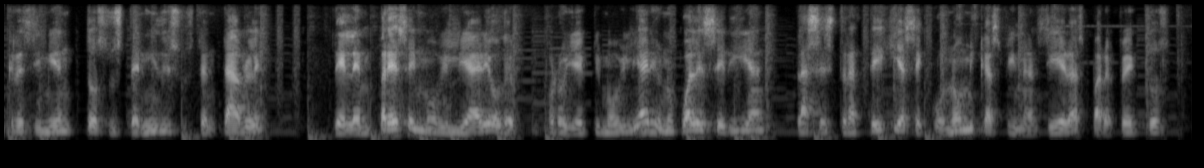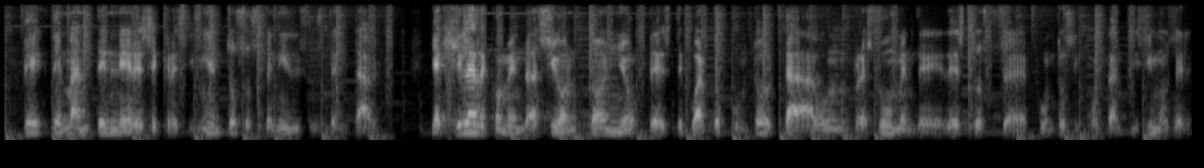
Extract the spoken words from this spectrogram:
crecimiento sostenido y sustentable de la empresa inmobiliaria o del proyecto inmobiliario, ¿no? ¿Cuáles serían las estrategias económicas financieras para efectos de, de mantener ese crecimiento sostenido y sustentable? Y aquí la recomendación, Toño, de este cuarto punto, te hago un resumen de, de estos eh, puntos importantísimos de,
